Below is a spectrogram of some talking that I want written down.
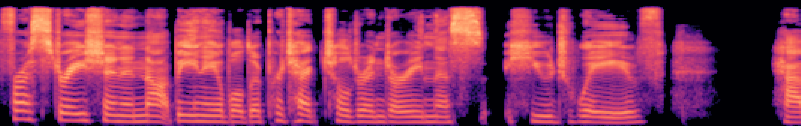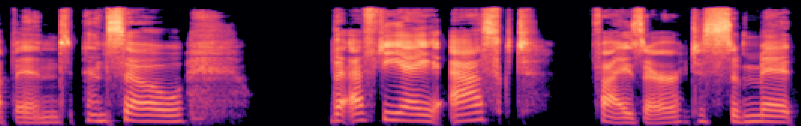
frustration and not being able to protect children during this huge wave happened. And so the FDA asked Pfizer to submit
